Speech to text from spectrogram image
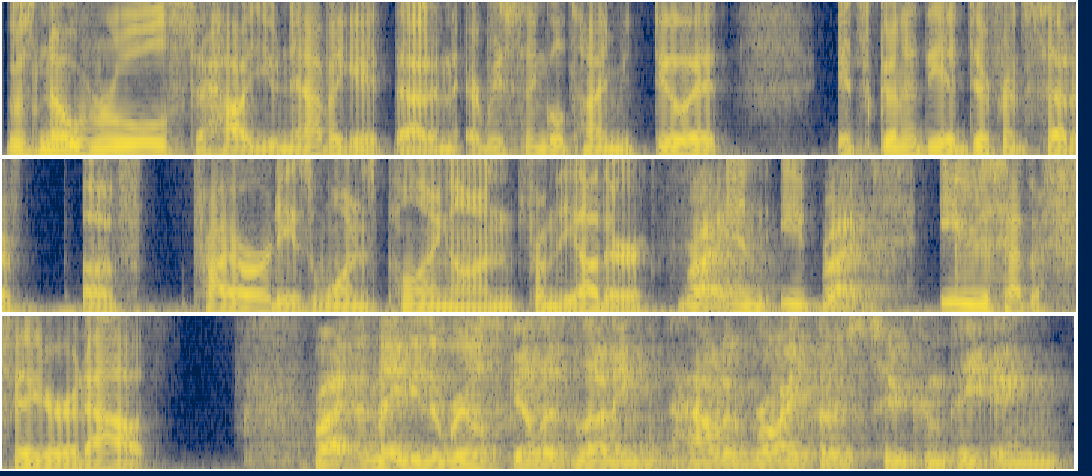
there's no rules to how you navigate that and every single time you do it it's going to be a different set of of priorities one's pulling on from the other Right. and you, Right. you just have to figure it out Right, and maybe the real skill is learning how to ride those two competing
